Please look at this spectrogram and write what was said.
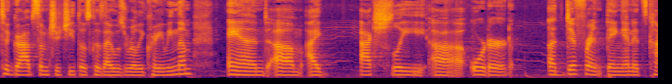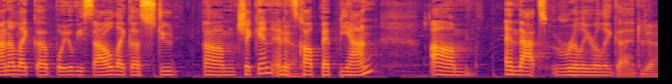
to grab some chuchitos because I was really craving them, and um, I actually uh, ordered a different thing, and it's kind of like a pollo guisado, like a stewed um, chicken, and it's called pepian, um, and that's really really good. yeah.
